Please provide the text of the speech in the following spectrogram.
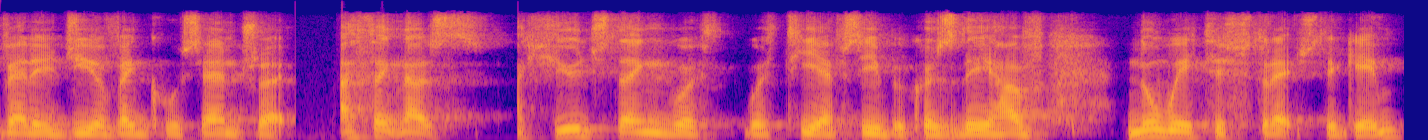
very Giovinco centric. I think that's a huge thing with with TFC because they have no way to stretch the game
